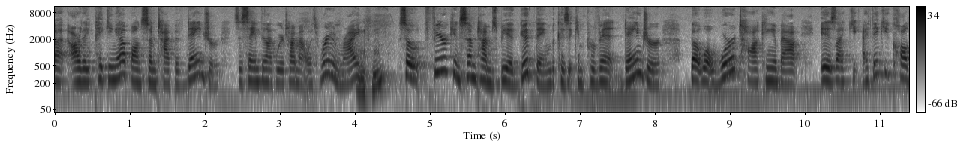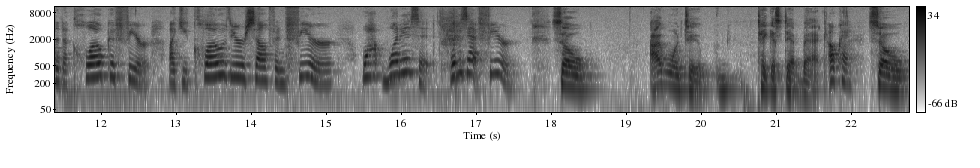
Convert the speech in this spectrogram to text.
Uh, are they picking up on some type of danger? It's the same thing like we were talking about with Rune, right? So fear can sometimes be a good thing because it can prevent danger. But what we're talking about is like I think you called it a cloak of fear. Like you clothe yourself in fear. What what is it? What is that fear? So I want to take a step back. Okay. So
